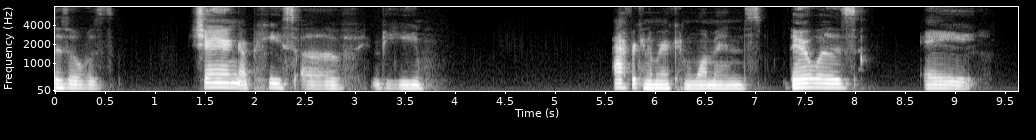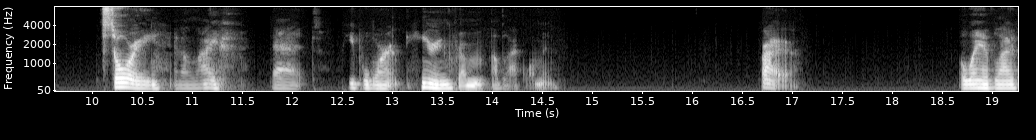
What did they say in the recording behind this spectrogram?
SZA was sharing a piece of the African American woman's. There was a story and a life that people weren't hearing from a black prior. A way of life,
